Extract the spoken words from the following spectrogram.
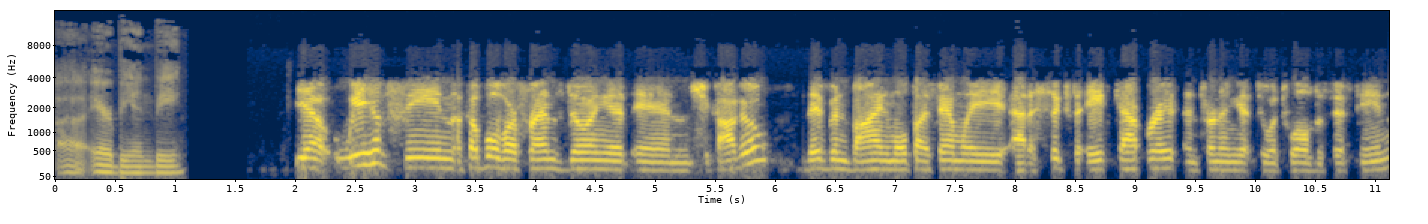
uh, Airbnb. Yeah, we have seen a couple of our friends doing it in Chicago. They've been buying multifamily at a six to eight cap rate and turning it to a 12 to 15.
